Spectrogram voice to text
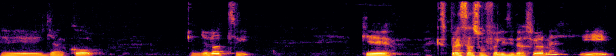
eh, Gianco Angelozzi, que expresa sus felicitaciones y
